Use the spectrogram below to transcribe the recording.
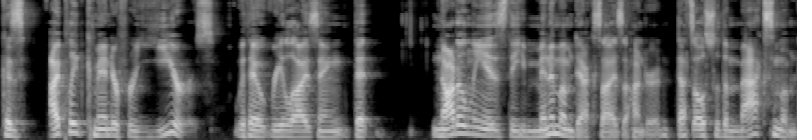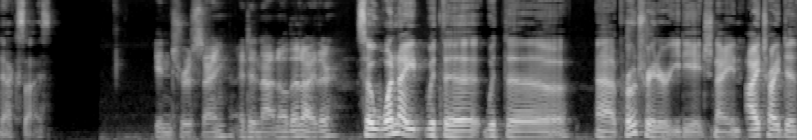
because I played Commander for years without realizing that not only is the minimum deck size 100, that's also the maximum deck size. Interesting. I did not know that either. So one night with the with the uh, Pro Trader EDH night, I tried to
